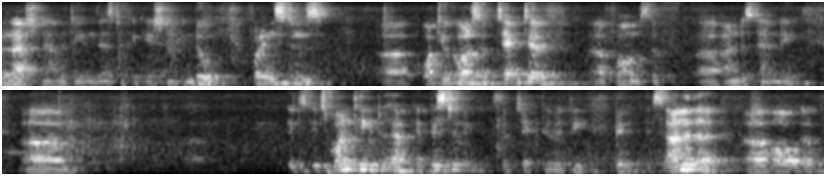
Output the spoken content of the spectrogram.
rationality and justification can do. For instance, what you call subjective forms of understanding. Um, it's, it's one thing to have epistemic subjectivity, it, it's another, or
